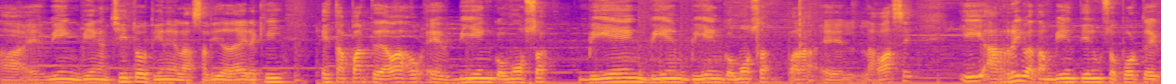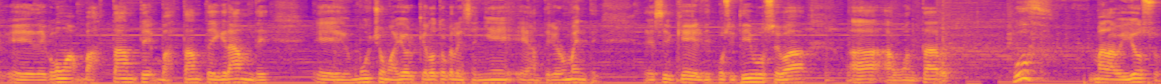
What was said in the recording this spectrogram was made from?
Ah, es bien, bien anchito. Tiene la salida de aire aquí. Esta parte de abajo es bien gomosa. Bien, bien, bien gomosa para la base. Y arriba también tiene un soporte eh, de goma bastante, bastante grande. Eh, mucho mayor que el otro que le enseñé eh, anteriormente. Es decir, que el dispositivo se va a aguantar. Uf, maravilloso,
